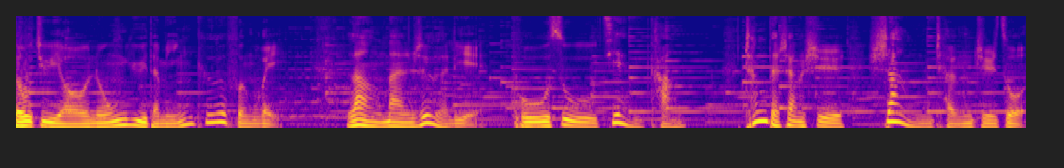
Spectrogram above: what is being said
都具有浓郁的民歌风味，浪漫热烈、朴素健康，称得上是上乘之作。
